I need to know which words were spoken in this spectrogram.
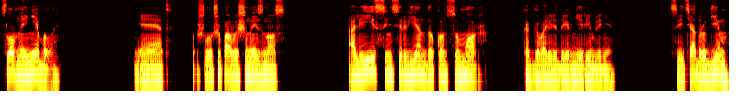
Словно и не было. Нет, уж лучше повышенный износ. «Алиис инсервьендо консумор», как говорили древние римляне. Светя другим,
